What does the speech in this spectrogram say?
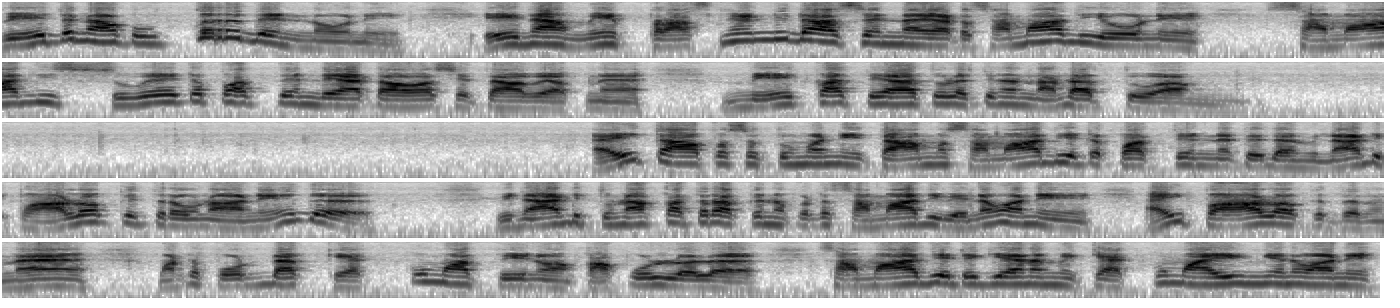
වේදනාවට උත්තර දෙන්න ඕනේ. එහෙනම් මේ ප්‍රශ්නෙන් නිදහස් වෙන්න යාට සමාධිය ඕනේ. සමාධි සුවයටපත් වෙන්න යාට අවශ්‍යතාවයක් නැහැ. මේකත් එයා තුළ තියෙන නඩත්තුවක්. ඇයි තාපසතුමනි තාම සමාධියටපත් වෙන්නේ නැතේ දැන් විනාඩි 15ක් විතර වුණා නේද? විනාඩි 3ක් 4ක් වෙනකොට සමාධි වෙනවනේ. ඇයි 15ක් විතර නෑ? මට පොඩ්ඩක් කැක්කුමක් තියෙනවා කකුල් වල. සමාධියට කියන මේ කැක්කුම අයින් වෙනවනේ.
